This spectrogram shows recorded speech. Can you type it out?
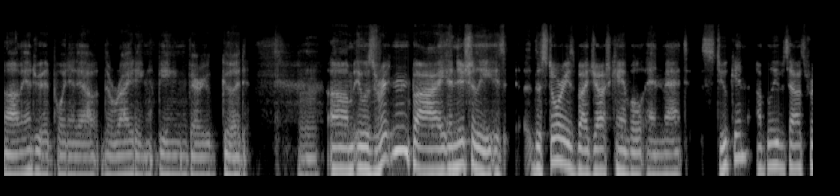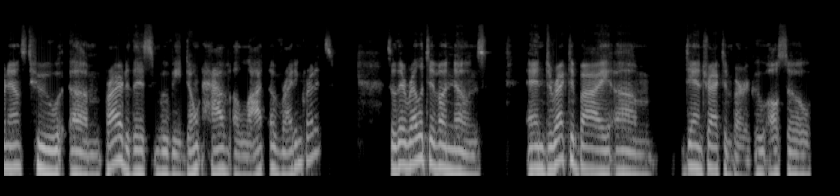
Um, Andrew had pointed out the writing being very good. Mm-hmm. Um, it was written by initially is the story is by Josh Campbell and Matt Stuecken, I believe is how it's pronounced, who um, prior to this movie don't have a lot of writing credits, so they're relative unknowns, and directed by um, Dan Trachtenberg, who also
